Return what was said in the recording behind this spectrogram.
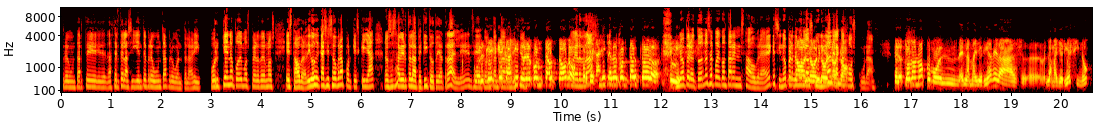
preguntarte, hacerte la siguiente pregunta, pero bueno, te la haré. ¿Por qué no podemos perdernos esta obra? Digo que casi sobra porque es que ya nos has abierto el apetito teatral, ¿eh? porque es que casi te lo he contado todo, ¿verdad? Porque casi te lo he contado todo. No, pero todo no se puede contar en esta obra, ¿eh? Que si no perdemos la oscuridad de la caja oscura. Pero todo no, como en, en la mayoría de las, eh, la mayoría sí no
